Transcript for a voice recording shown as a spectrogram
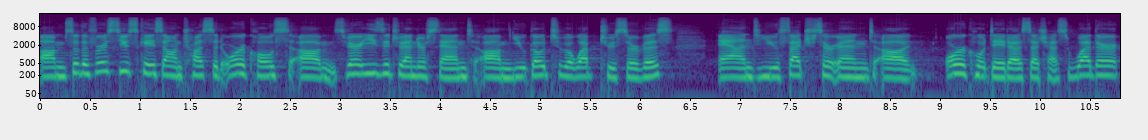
Um, so the first use case on trusted oracles, um, very easy to understand. Um, you go to a Web2 service and you fetch certain uh, Oracle data such as weather,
